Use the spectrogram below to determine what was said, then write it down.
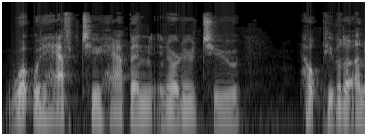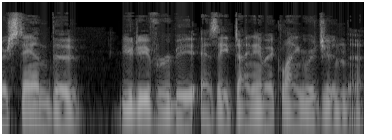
what would have to happen in order to help people to understand the beauty of Ruby as a dynamic language and the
